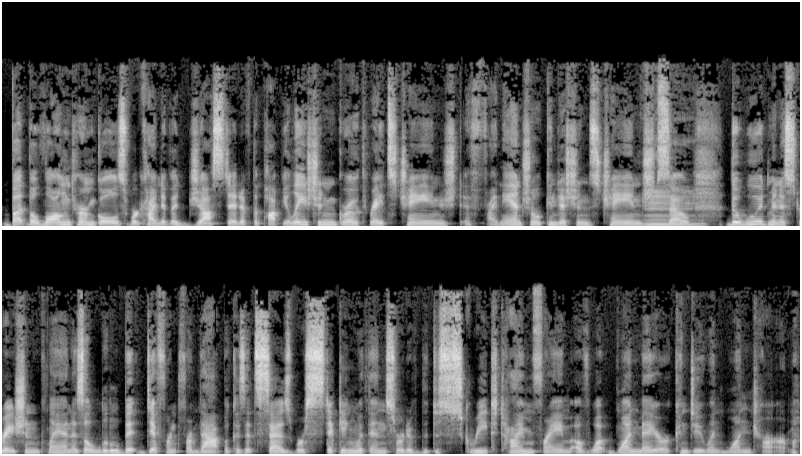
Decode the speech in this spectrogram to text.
but the long term goals were kind of adjusted if the population growth rates changed, if financial conditions changed. Mm. So the Wu administration plan is a little bit different from that because it says we're sticking within sort of the discrete time frame of what one mayor can do in one term.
